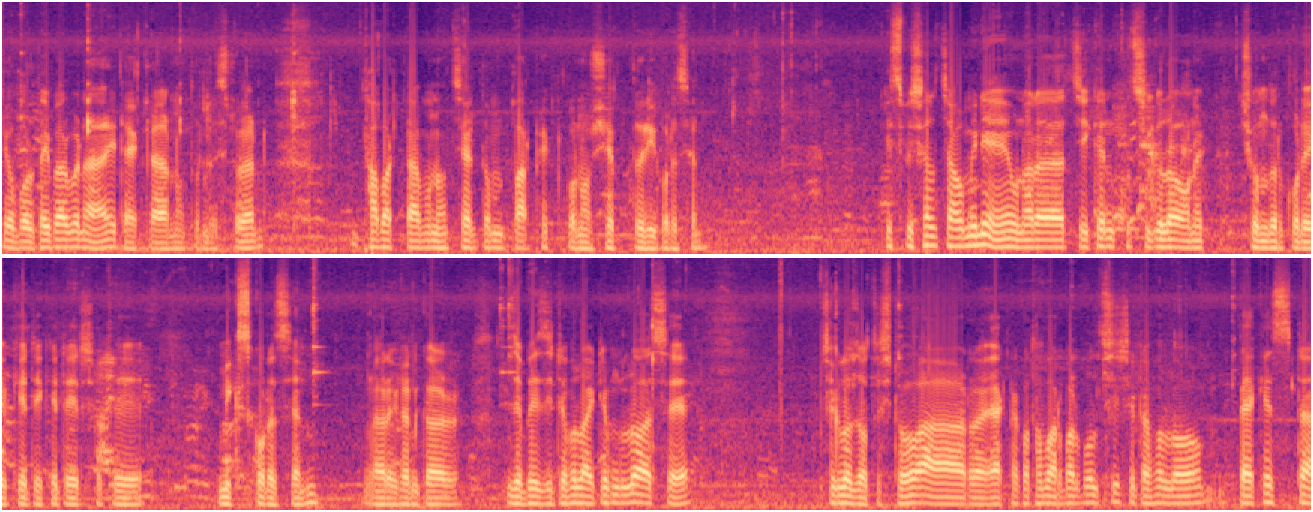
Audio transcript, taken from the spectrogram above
কেউ বলতেই পারবে না এটা একটা নতুন রেস্টুরেন্ট খাবারটা মনে হচ্ছে একদম পারফেক্ট কোনো শেপ তৈরি করেছেন। স্পেশাল চাউমিনে ওনারা চিকেন কুচিগুলো অনেক সুন্দর করে কেটে কেটে এর সাথে মিক্স করেছেন। আর এখানকার যে ভেজিটেবল আইটেমগুলো আছে, সেগুলো যথেষ্ট। আর একটা কথা বারবার বলছি, সেটা হলো প্যাকেজটা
